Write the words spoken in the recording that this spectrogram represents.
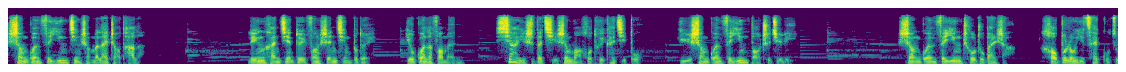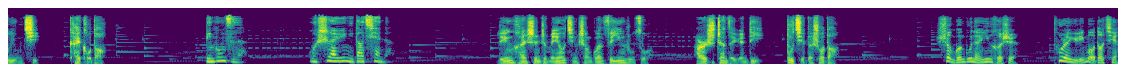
上官飞鹰竟上门来找他了。凌寒见对方神情不对，又关了房门，下意识的起身往后退开几步，与上官飞鹰保持距离。上官飞鹰踌躇半晌，好不容易才鼓足勇气开口道：“林公子，我是来与你道歉的。”凌寒甚至没邀请上官飞鹰入座，而是站在原地不解的说道：“上官姑娘因何事突然与林某道歉？”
